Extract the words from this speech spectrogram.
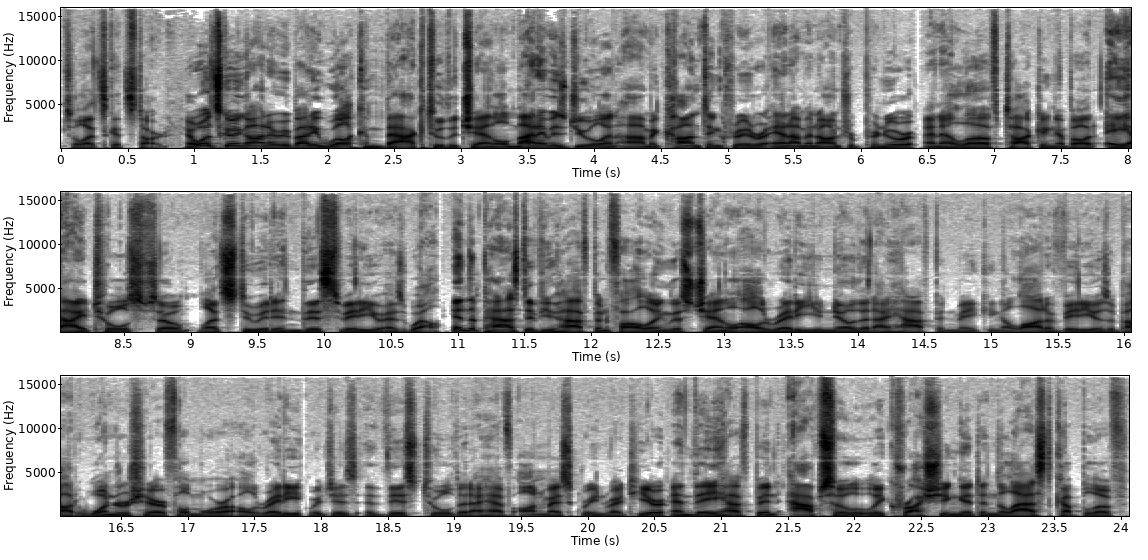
So let's get started. And what's going on everybody? Welcome back to the channel. My name is Julian. I'm a content content creator and I'm an entrepreneur and I love talking about AI tools. So let's do it in this video as well. In the past, if you have been following this channel already, you know that I have been making a lot of videos about Wondershare Filmora already, which is this tool that I have on my screen right here. And they have been absolutely crushing it in the last couple of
